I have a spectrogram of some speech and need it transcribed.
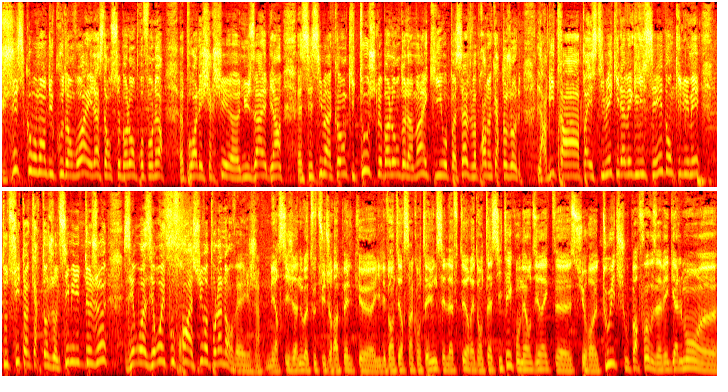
jusqu'au moment du coup d'envoi. Et là, c'est dans ce ballon en profondeur euh, pour aller chercher euh, Nusa. Et bien, euh, c'est Simakan qui touche le ballon de la main et qui, au passage, va prendre un carton jaune. L'arbitre a pas estimé qu'il avait glissé, donc il lui met tout de suite un carton jaune. 6 minutes de jeu, 0 à 0 et coup franc à suivre pour la Norvège. Merci Jeannot, à tout de suite. Je rappelle qu'il est 20h51, c'est l'after et dans ta cité qu'on est en direct sur euh, Twitch où parfois vous avez également euh,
